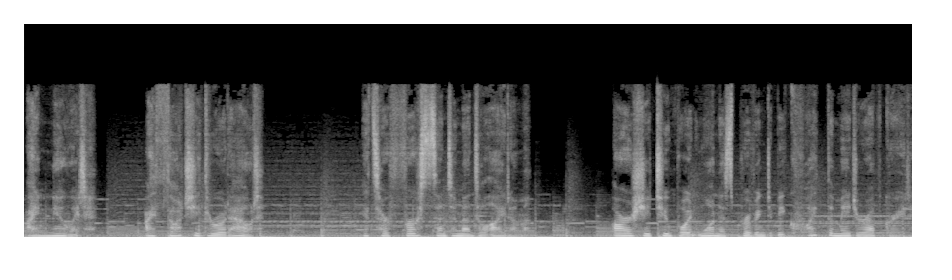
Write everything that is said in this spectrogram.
I knew it. I thought she threw it out. It's her first sentimental item. Arashi 2.1 is proving to be quite the major upgrade.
